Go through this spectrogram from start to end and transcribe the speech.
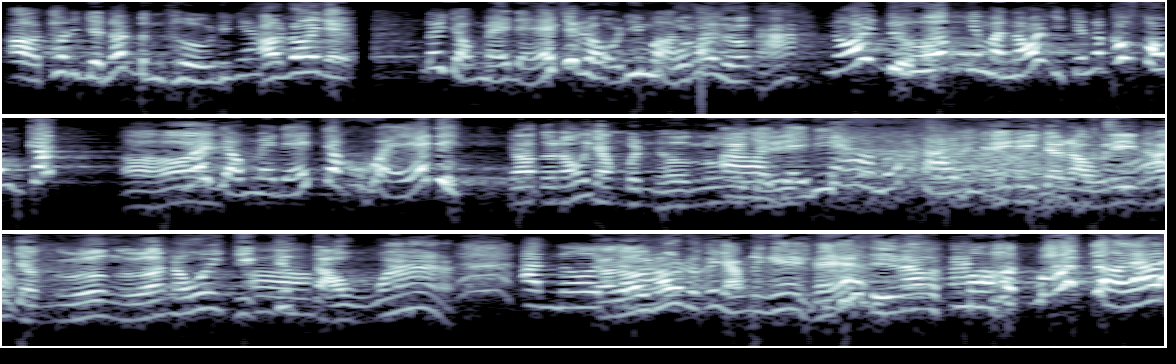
Ờ thôi bây giờ nói bình thường đi nha. Ờ nói vậy. Nói giọng mẹ đẻ cho rồi đi mệt ủa nói được hả? Nói được nhưng mà nói gì cho nó có phong cách Nói thôi. Giọng mẹ đẻ cho khỏe đi. Cho tôi nói giọng bình thường luôn Ờ đi vậy chị đi ha, mất tay đi. Vậy đi cho đầu đi nãy giờ ngựa ngựa nói chiếc Ờ. nhức đầu quá. Anh ơi trời ơi nói được cái giọng này nghe khẽ gì đâu. mệt quá trời anh.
